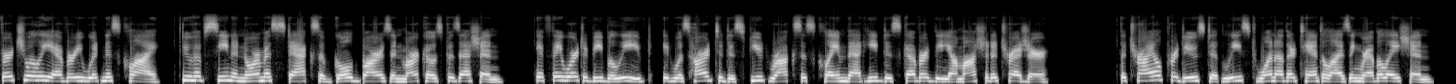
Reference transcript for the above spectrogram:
Virtually every witness cly to have seen enormous stacks of gold bars in Marcos' possession. If they were to be believed, it was hard to dispute Roxas' claim that he'd discovered the Yamashita treasure. The trial produced at least one other tantalizing revelation.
